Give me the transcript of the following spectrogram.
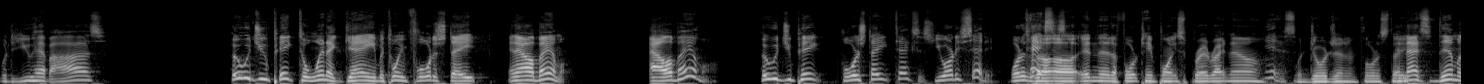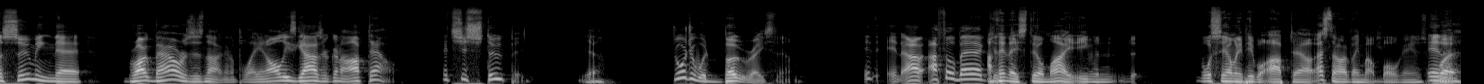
Well, do you have eyes? Who would you pick to win a game between Florida State and Alabama? Alabama. Who would you pick? Florida State, Texas. You already said it. What is Texas. the? Uh, isn't it a fourteen point spread right now? Yes. with Georgia and Florida State. And that's them assuming that Brock Bowers is not going to play and all these guys are going to opt out. It's just stupid. yeah, Georgia would boat race them. It, and I, I feel bad. I think they still might. Even we'll see how many people opt out. That's the hard thing about bowl games. and but uh,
